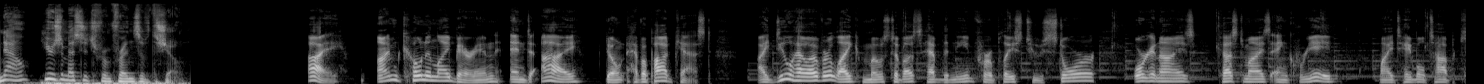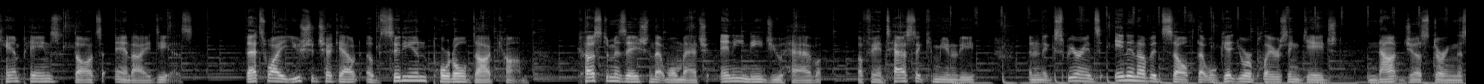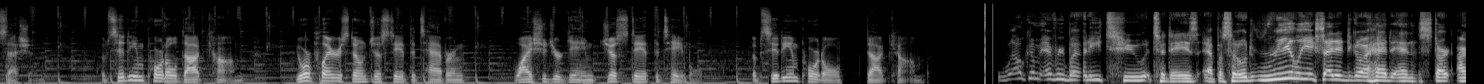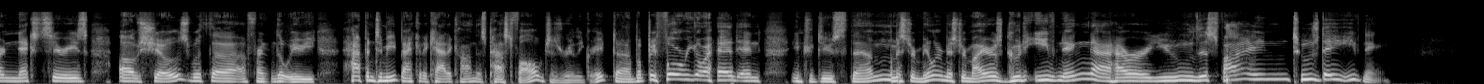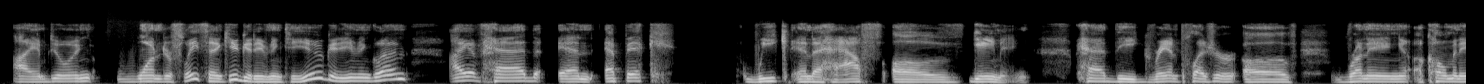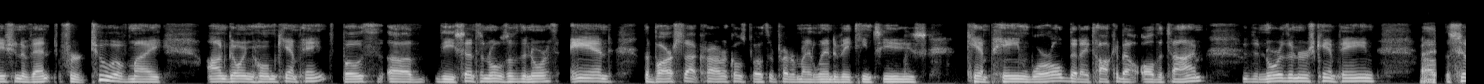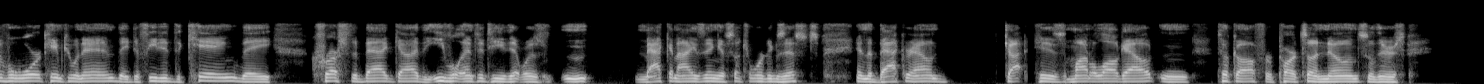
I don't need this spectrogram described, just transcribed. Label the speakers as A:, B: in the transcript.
A: Now, here's a message from friends of the show.
B: Hi, I'm Conan Librarian, and I don't have a podcast. I do, however, like most of us, have the need for a place to store, organize, customize, and create my tabletop campaigns, thoughts, and ideas. That's why you should check out obsidianportal.com. Customization that will match any need you have, a fantastic community, and an experience in and of itself that will get your players engaged not just during the session. ObsidianPortal.com. Your players don't just stay at the tavern. Why should your game just stay at the table? ObsidianPortal.com.
A: Welcome, everybody, to today's episode. Really excited to go ahead and start our next series of shows with uh, a friend that we happened to meet back at Acadecon this past fall, which is really great. Uh, but before we go ahead and introduce them, Mr. Miller, Mr. Myers, good evening. Uh, how are you this fine Tuesday evening?
C: I am doing wonderfully. Thank you. Good evening to you. Good evening, Glenn. I have had an epic week and a half of gaming. Had the grand pleasure of running a culmination event for two of my ongoing home campaigns, both of the Sentinels of the North and the Barstock Chronicles. Both are part of my Land of 18 series campaign world that I talk about all the time. The Northerners campaign, uh, the Civil War came to an end. They defeated the king. They crushed the bad guy, the evil entity that was m- mechanizing, if such a word exists, in the background. Got his monologue out and took off for parts unknown. So there's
